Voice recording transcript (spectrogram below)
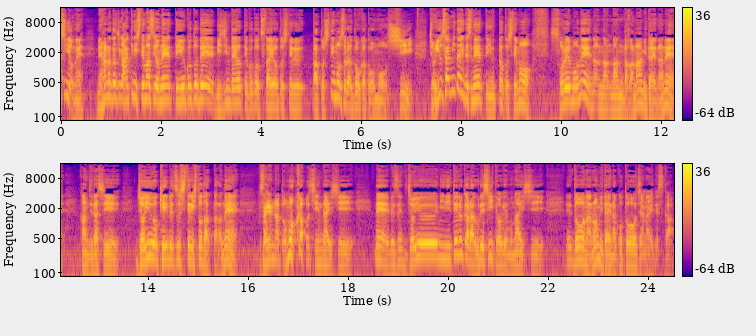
しいよね。目鼻立ちがはっきりしてますよね。っていうことで美人だよっていうことを伝えようとしてる、たとしてもそれはどうかと思うし、女優さんみたいですね。って言ったとしても、それもね、な、な、なんだかな？みたいなね、感じだし、女優を軽蔑してる人だったらね、ふざけんなと思うかもしんないし、ね別に女優に似てるから嬉しいってわけでもないし、どうなの？みたいなことじゃないですか。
